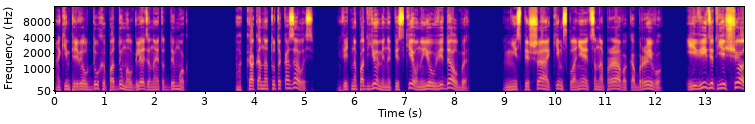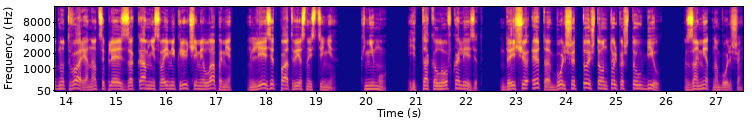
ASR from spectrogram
Аким перевел дух и подумал, глядя на этот дымок. А как она тут оказалась? Ведь на подъеме, на песке он ее увидал бы. Не спеша, Аким склоняется направо, к обрыву, и видит еще одну тварь. Она, цепляясь за камни своими крючьими лапами, лезет по отвесной стене. К нему. И так ловко лезет. Да еще это больше той, что он только что убил. Заметно больше.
